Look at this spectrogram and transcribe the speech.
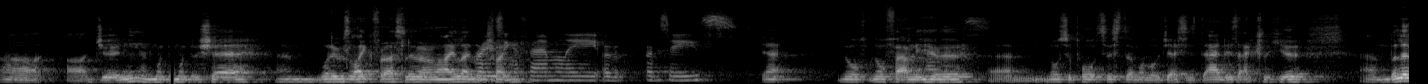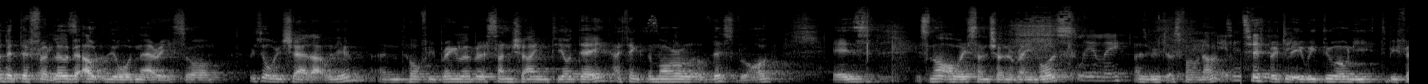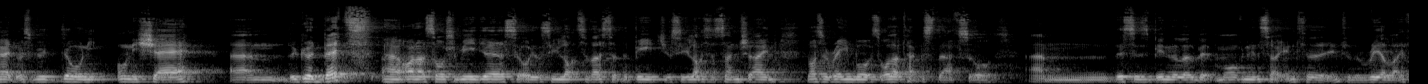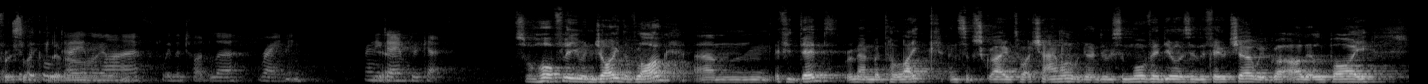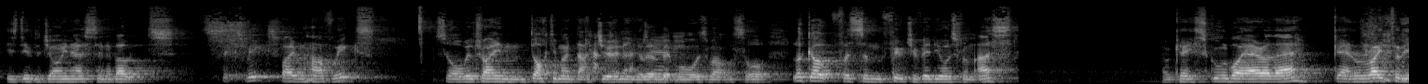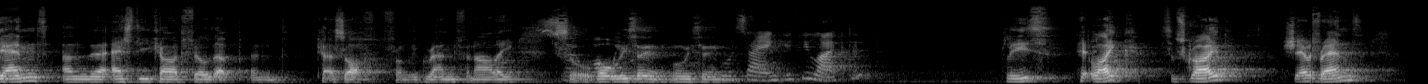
our, our journey and want- wanted to share um, what it was like for us living on an island and Raising trying. a family over, overseas. Yeah, no no family here, um, no support system. Although Jess's dad is actually here, um, but a little bit different, a little bit out of the ordinary. So we thought we'd share that with you and hopefully bring a little bit of sunshine to your day. I think the moral of this vlog is it's not always sunshine and rainbows. Clearly. as we've just found out. Typically, we do only, to be fair to us, we do only, only share um, the good bits uh, on our social media. So you'll see lots of us at the beach, you'll see lots of sunshine, lots of rainbows, all that type of stuff. So um, this has been a little bit more of an insight into into the real life what it's like Typical day in life with a toddler raining. Rainy Yeah. day in Phuket. So hopefully you enjoyed the vlog. Um, if you did, remember to like and subscribe to our channel. We're going to do some more videos in the future. We've got our little boy. He's due to join us in about six weeks, five and a half weeks. So we'll try and document that Capture journey that a little bit more as well. So look out for some future videos from us. Okay, schoolboy error there. Getting right to the end and the SD card filled up and cut us off from the grand finale. So, So what, what were we saying? What were we saying? We saying? were saying if you liked it, Please hit like, subscribe, share with a friend,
